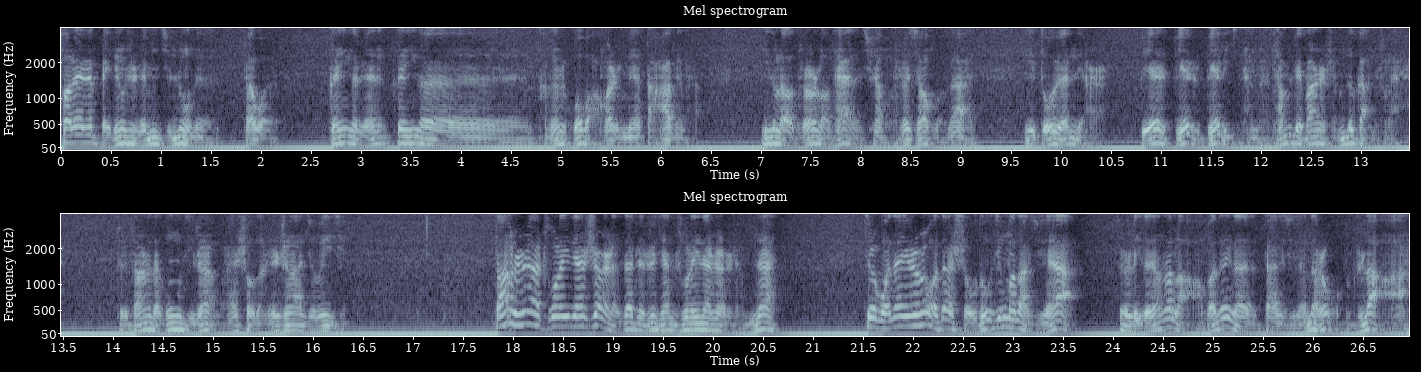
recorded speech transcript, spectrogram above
后来人北京市人民群众呢找我，跟一个人跟一个可能是国宝或者什么呀打起来了，一个老头老太太劝我说：“小伙子，你躲远点儿，别别别理他们，他们这帮人什么都干得出来。”这当时在公共汽车上我还受到人身安全威胁。当时呢出了一件事儿呢，在这之前出了一件事儿什么呢？就是我那时候我在首都经贸大学啊，就是李克强他老婆那个大学，那时候我不知道啊。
